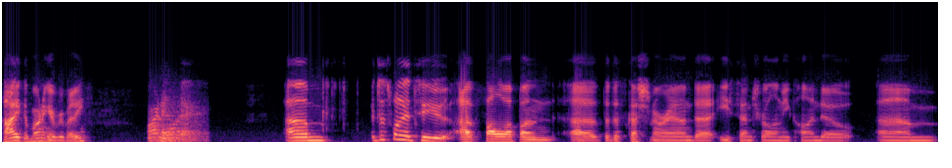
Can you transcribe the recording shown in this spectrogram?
Hi. Good morning, everybody. Morning. Um, I just wanted to uh, follow up on uh, the discussion around uh, eCentral and eCondo. Um,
